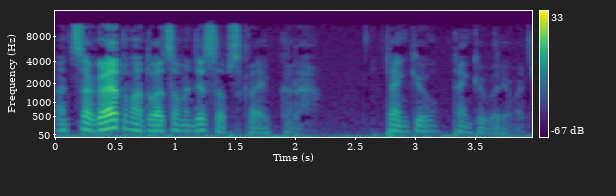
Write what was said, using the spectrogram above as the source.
आणि सगळ्यात महत्वाचं म्हणजे सबस्क्राईब करा. थँक्यू थँक्यू व्हेरी मच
